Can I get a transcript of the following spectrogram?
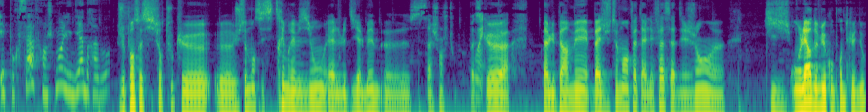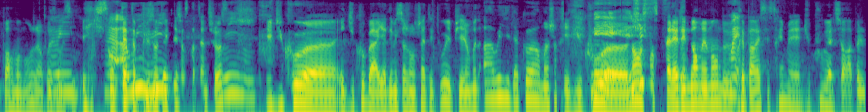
et pour ça, franchement, Lydia, bravo. Je pense aussi surtout que euh, justement ces stream révisions, et elle le dit elle-même, euh, ça change tout parce Ouais. que euh, ça lui permet, bah, justement en fait, elle est face à des gens qui ont l'air de mieux comprendre que nous par moment, j'ai l'impression Oui. aussi, et qui sont Ah, peut-être ah oui, plus oui. au taquet sur certaines choses. Et du coup, euh, et du coup, bah, il y a des messages dans le chat et tout, et puis elle est en mode ah oui, d'accord, machin. Et du coup, Mais euh, non, juste- je pense que ça l'aide énormément de Ouais. préparer ses streams, et du coup, elle se rappelle.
